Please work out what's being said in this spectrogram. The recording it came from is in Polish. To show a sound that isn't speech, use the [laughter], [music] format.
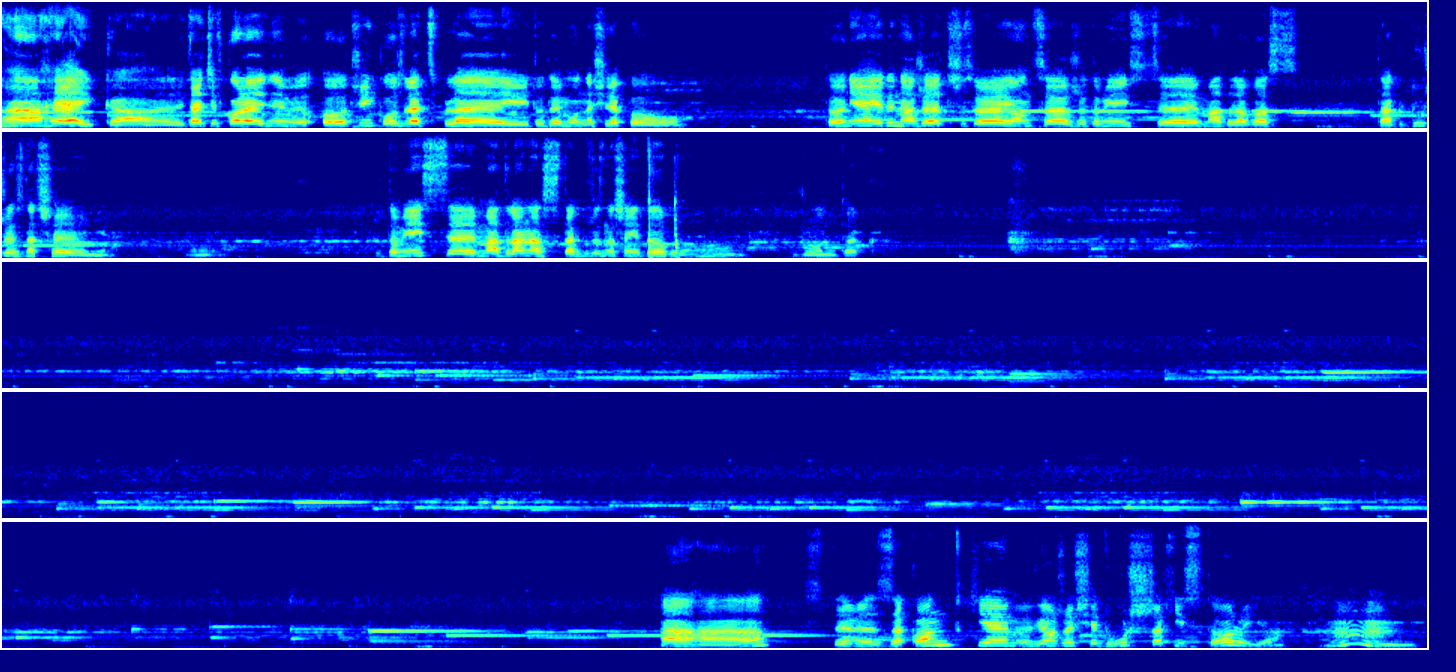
A hejka, witajcie w kolejnym odcinku z Let's Play To na ślepo. To nie jedyna rzecz sprawiająca, że to miejsce ma dla was tak duże znaczenie. Że to miejsce ma dla nas tak duże znaczenie. Dobra, no, że on tak... Aha, z tym zakątkiem wiąże się dłuższa historia. Hmm.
